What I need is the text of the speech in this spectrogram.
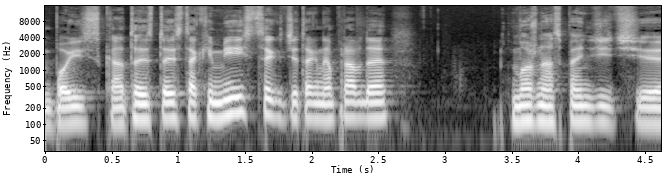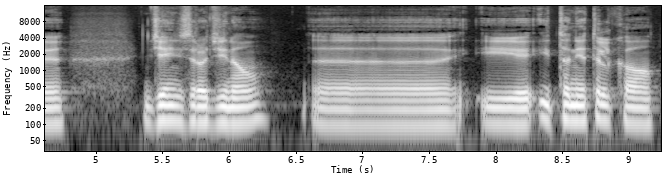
boiska. To jest, to jest takie miejsce, gdzie tak naprawdę można spędzić dzień z rodziną. I, i to nie tylko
